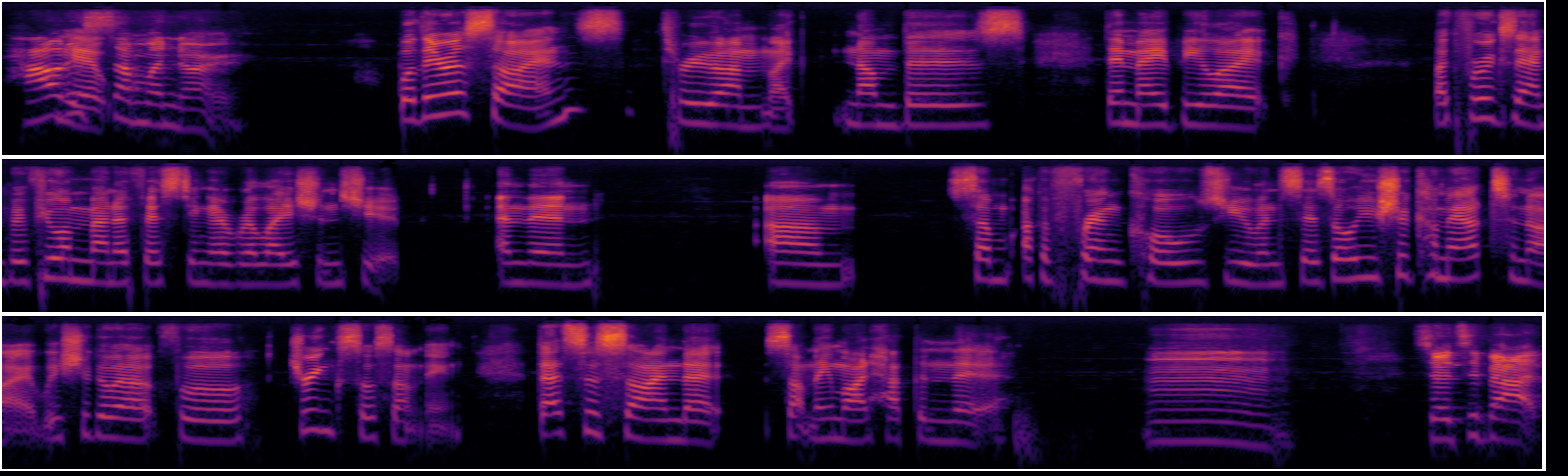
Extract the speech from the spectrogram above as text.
how does yeah. someone know? Well, there are signs through um like numbers. There may be like, like for example, if you're manifesting a relationship, and then um some like a friend calls you and says, "Oh, you should come out tonight. We should go out for drinks or something." That's a sign that something might happen there. Mm. So it's about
